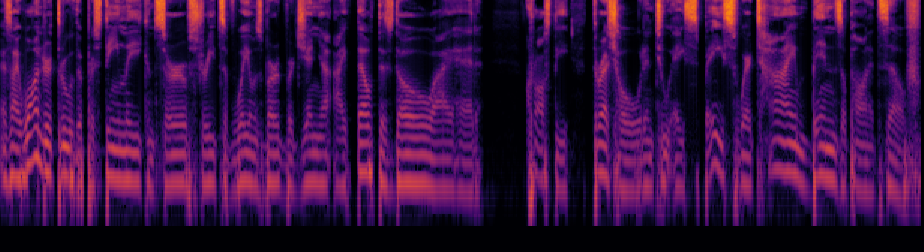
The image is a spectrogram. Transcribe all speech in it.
As I wandered through the pristinely conserved streets of Williamsburg, Virginia, I felt as though I had crossed the threshold into a space where time bends upon itself.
